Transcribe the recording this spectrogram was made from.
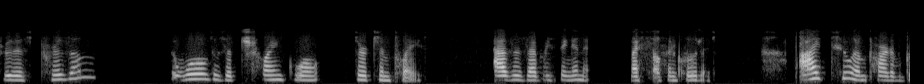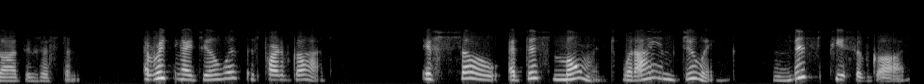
through this prism, the world is a tranquil, certain place, as is everything in it, myself included. I too am part of God's existence. Everything I deal with is part of God. If so, at this moment, what I am doing, this piece of God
